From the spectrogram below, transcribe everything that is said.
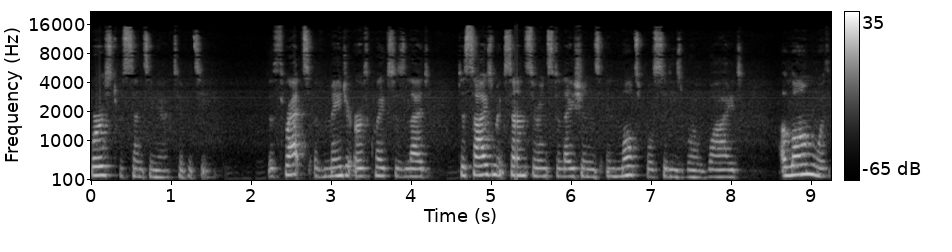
burst with sensing activity. The threat of major earthquakes has led to seismic sensor installations in multiple cities worldwide, along with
